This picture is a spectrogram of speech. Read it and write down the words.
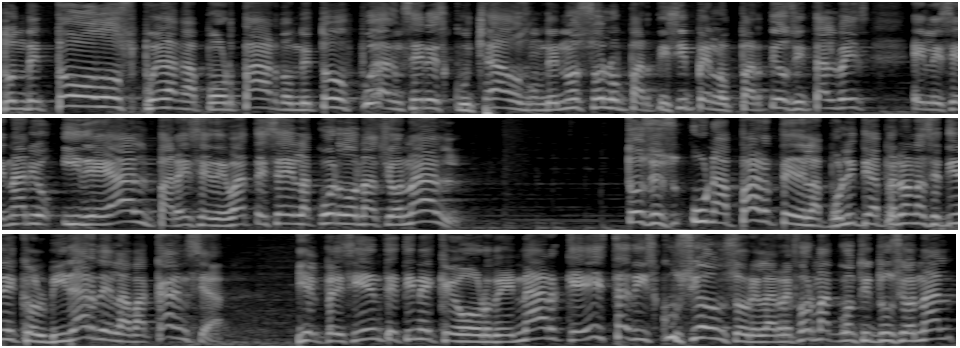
donde todos puedan aportar, donde todos puedan ser escuchados, donde no solo participen los partidos y tal vez el escenario ideal para ese debate sea el acuerdo nacional. Entonces, una parte de la política peruana se tiene que olvidar de la vacancia y el presidente tiene que ordenar que esta discusión sobre la reforma constitucional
